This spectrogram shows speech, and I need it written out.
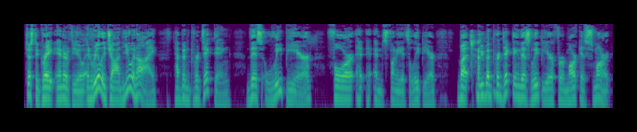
just a great interview. And really, Jon, you and I have been predicting this leap year for, and it's funny, it's a leap year, but we've been predicting this leap year for Marcus Smart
